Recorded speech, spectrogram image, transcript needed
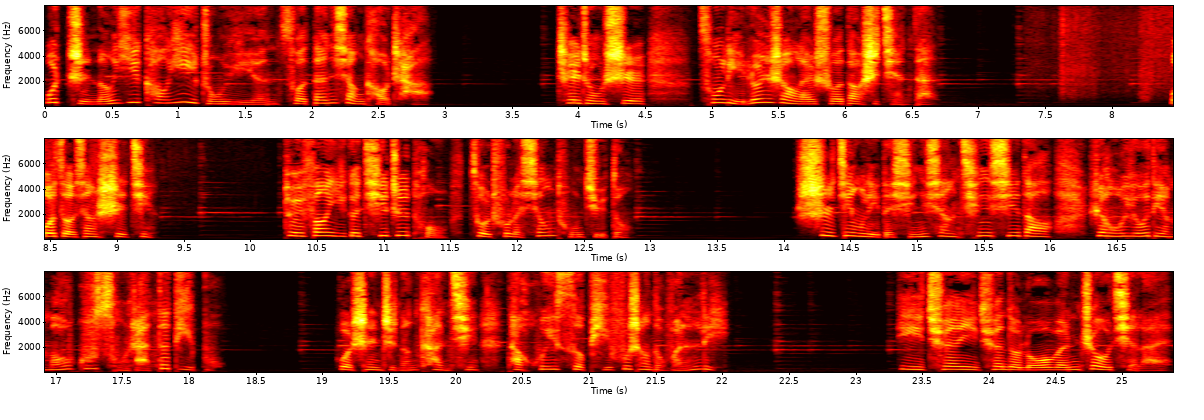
我只能依靠一种语言做单向考察。这种事从理论上来说倒是简单。我走向试镜，对方一个七只桶做出了相同举动。视镜里的形象清晰到让我有点毛骨悚然的地步，我甚至能看清他灰色皮肤上的纹理，一圈一圈的螺纹皱起来，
